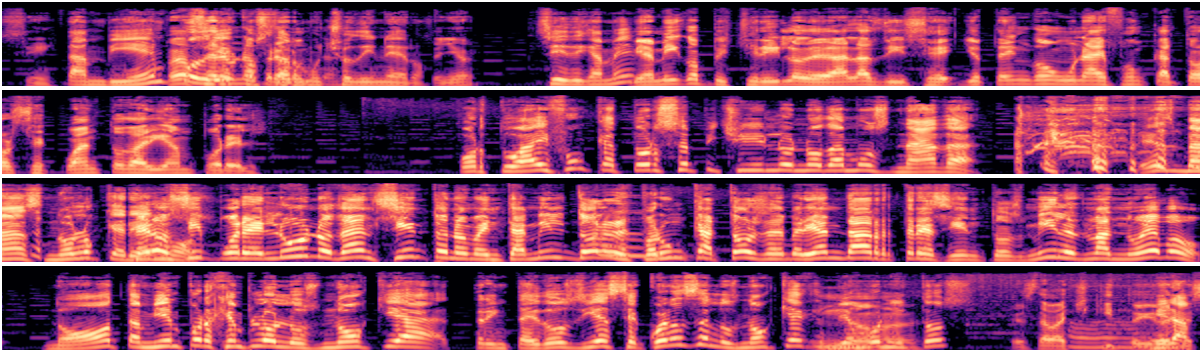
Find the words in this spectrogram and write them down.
Sí. también ¿Puedo podría costar pregunta, mucho dinero. Señor. Sí, dígame. Mi amigo Pichirilo de Dallas dice, yo tengo un iPhone 14, ¿cuánto darían por él? Por tu iPhone 14, Pichirilo, no damos nada. es más, no lo queremos. Pero si por el 1 dan 190 mil dólares por un 14, deberían dar 300 mil, es más nuevo. No, también, por ejemplo, los Nokia 3210. ¿Te acuerdas de los Nokia bien No, bonitos? Estaba chiquito yo en Mira, por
